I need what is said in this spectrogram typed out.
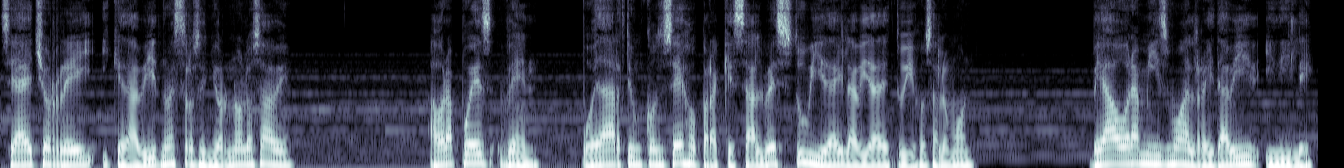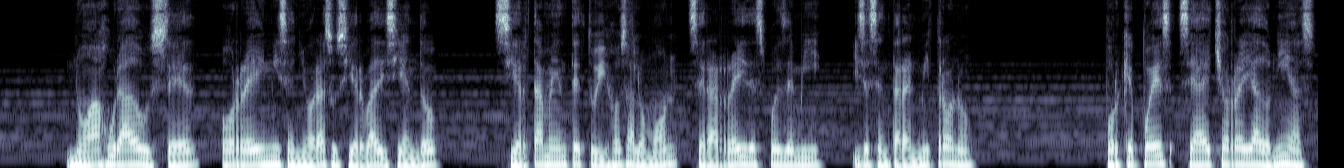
se ha hecho rey y que David nuestro Señor no lo sabe? Ahora pues, ven, voy a darte un consejo para que salves tu vida y la vida de tu hijo Salomón. Ve ahora mismo al rey David y dile, ¿no ha jurado usted oh rey mi señora su sierva, diciendo, Ciertamente tu hijo Salomón será rey después de mí y se sentará en mi trono. ¿Por qué pues se ha hecho rey Adonías?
